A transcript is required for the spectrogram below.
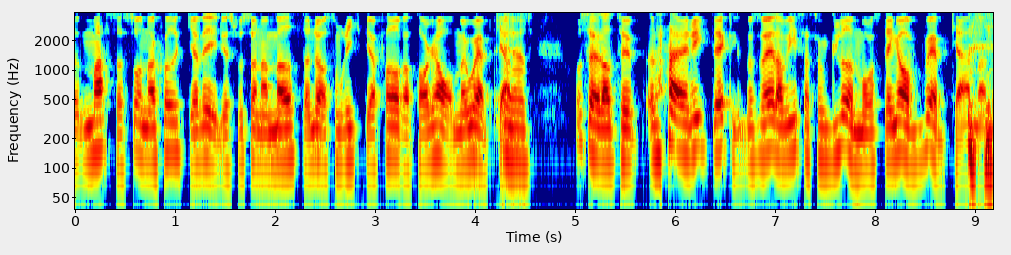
eh, massa sådana sjuka videos på sådana möten då som riktiga företag har med webcams. Och så är det typ, det här är riktigt äckligt, men så är det vissa som glömmer att stänga av webcamen.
